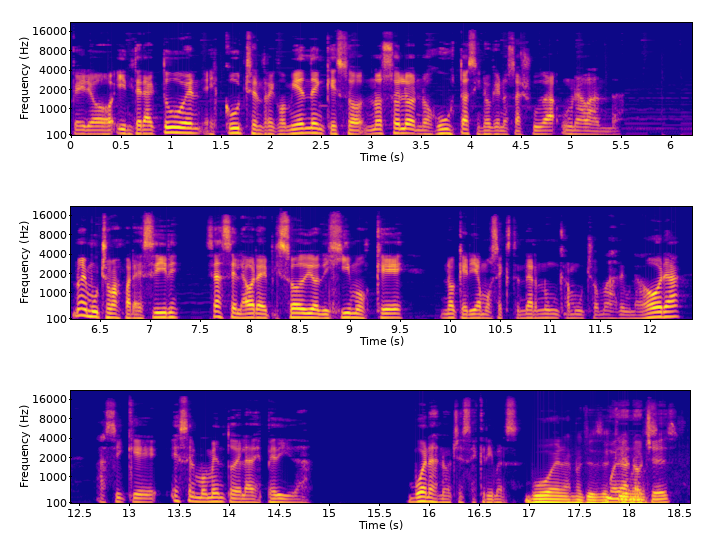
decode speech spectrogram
Pero interactúen, escuchen, recomienden que eso no solo nos gusta, sino que nos ayuda una banda. No hay mucho más para decir, se hace la hora de episodio, dijimos que no queríamos extender nunca mucho más de una hora, así que es el momento de la despedida. Buenas noches, Screamers. Buenas noches, Buenas streamers. noches.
